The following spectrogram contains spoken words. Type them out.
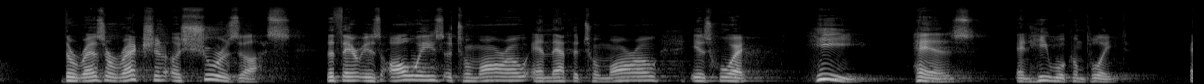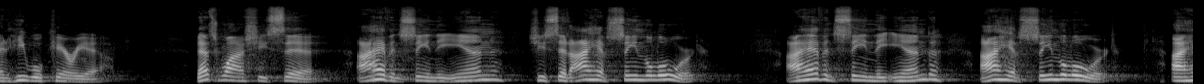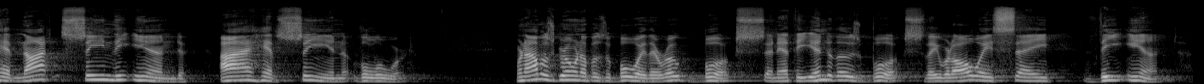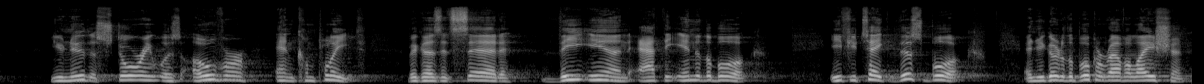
The resurrection assures us that there is always a tomorrow and that the tomorrow is what He has and He will complete and He will carry out. That's why she said, I haven't seen the end. She said, I have seen the Lord. I haven't seen the end. I have seen the Lord. I have not seen the end. I have seen the Lord. When I was growing up as a boy, they wrote books, and at the end of those books, they would always say, The end. You knew the story was over and complete because it said, The end at the end of the book. If you take this book and you go to the book of Revelation,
